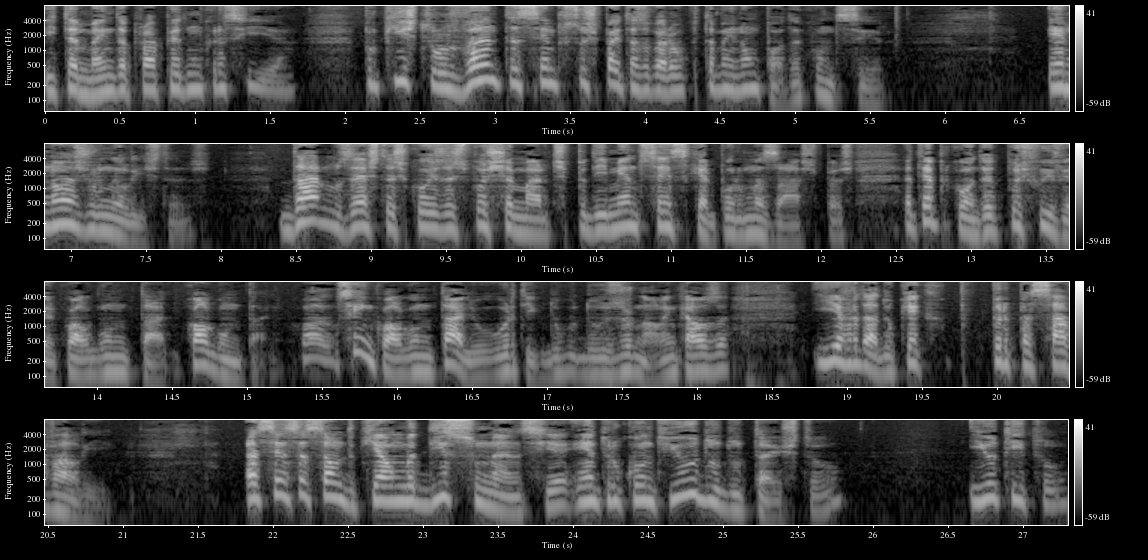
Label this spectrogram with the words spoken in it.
e também da própria democracia. Porque isto levanta sempre suspeitas. Agora, o que também não pode acontecer é nós, jornalistas, darmos estas coisas, depois chamar de sem sequer pôr umas aspas. Até porque ontem eu depois fui ver com algum detalhe, com algum detalhe, sim, com algum detalhe, o artigo do, do jornal em causa, e é verdade, o que é que perpassava ali? A sensação de que há uma dissonância entre o conteúdo do texto e o título.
